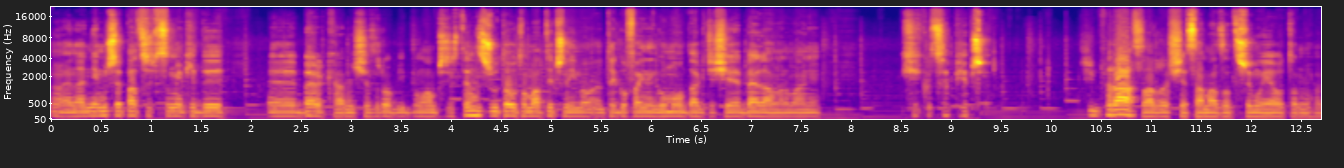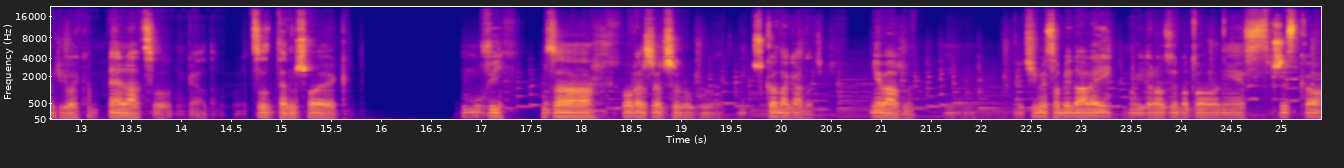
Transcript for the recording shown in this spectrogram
No ja nie muszę patrzeć w sumie kiedy belka mi się zrobi, bo mam przecież ten zrzut automatyczny i tego fajnego moda, gdzie się bela normalnie. Jego co pieprze. Czyli praca, że się sama zatrzymuje, o to mi chodziło, jaka bela, co gada, co ten człowiek mówi za chore rzeczy w ogóle. Szkoda gadać. Nieważne. Lecimy sobie dalej, moi drodzy, bo to nie jest wszystko.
